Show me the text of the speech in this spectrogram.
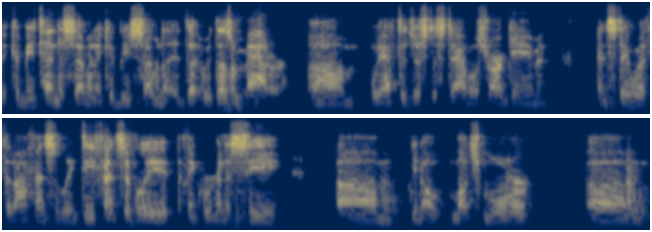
it could be 10 to seven. It could be seven. It, it doesn't matter. Um, we have to just establish our game and and stay with it offensively. Defensively, I think we're going to see um, you know much more. Um,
